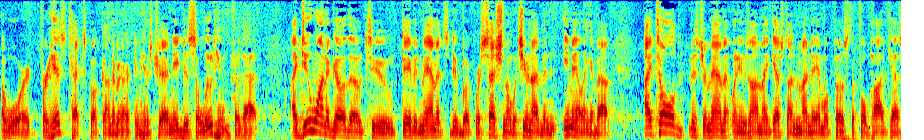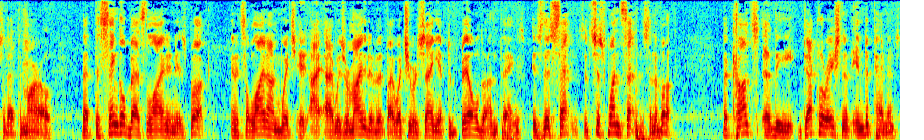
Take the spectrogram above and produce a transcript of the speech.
Award for his textbook on American history. I need to salute him for that. I do want to go though to David Mamet's new book, Recessional, which you and I have been emailing about. I told Mr. Mamet when he was on my guest on Monday, and we'll post the full podcast of that tomorrow, that the single best line in his book, and it's a line on which it, I, I was reminded of it by what you were saying, you have to build on things, is this sentence. It's just one sentence in a book. The, cons- uh, the Declaration of Independence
